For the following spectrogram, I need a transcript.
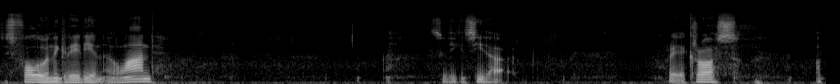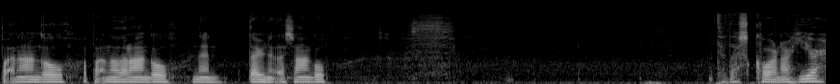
Just following the gradient of the land. So if you can see that right across, up at an angle, up at another angle, and then down at this angle. To this corner here.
